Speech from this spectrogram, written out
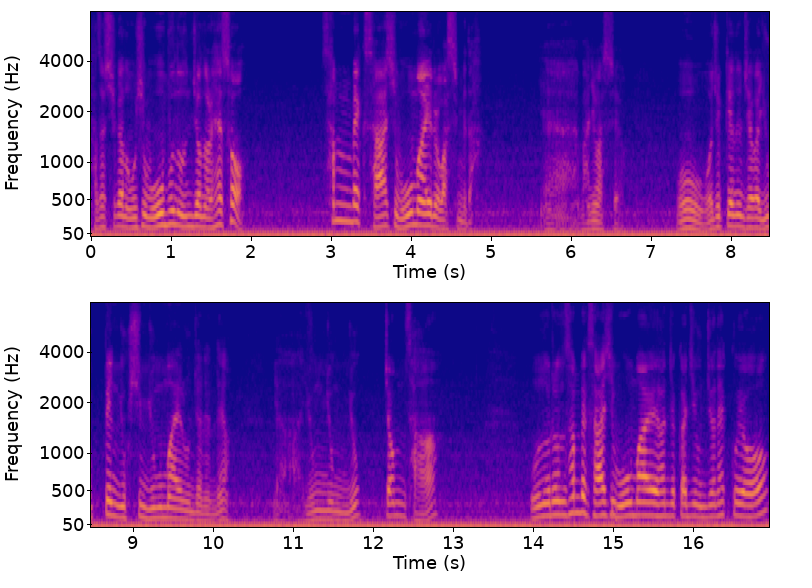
5시간 55분 운전을 해서 345마일을 왔습니다. 야 많이 왔어요. 오, 어저께는 제가 666마일 운전했네요. 야, 666.4. 오늘은 345마일 현재까지 운전했고요.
